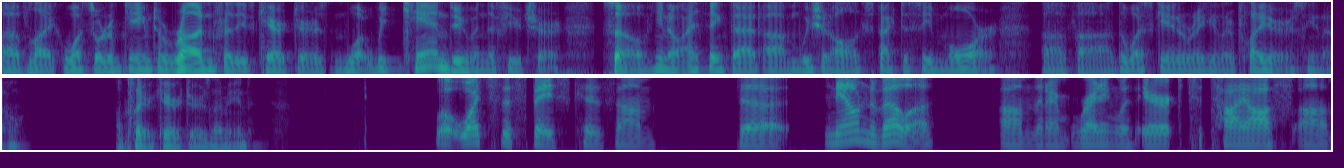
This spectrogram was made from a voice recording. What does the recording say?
of like what sort of game to run for these characters and what we can do in the future. So you know i think that um, we should all expect to see more of uh, the westgate irregular players you know uh, player characters i mean well, watch this space because um, the now novella um, that I'm writing with Eric to tie off um,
